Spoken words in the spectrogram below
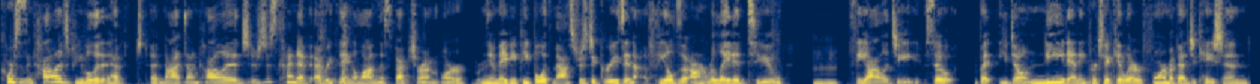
courses in college, people that have uh, not done college. There's just kind of everything along the spectrum, or, right. you know, maybe people with master's degrees in fields that aren't related to mm-hmm. theology. So, but you don't need any particular form of education.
